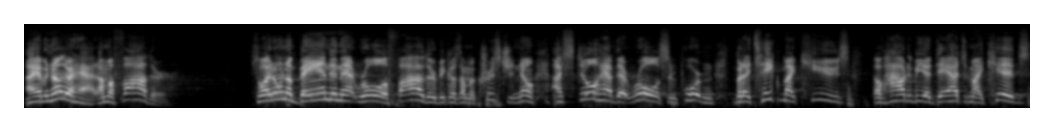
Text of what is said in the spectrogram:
I have another hat. I'm a father. So I don't abandon that role of father because I'm a Christian. No, I still have that role. It's important. But I take my cues of how to be a dad to my kids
